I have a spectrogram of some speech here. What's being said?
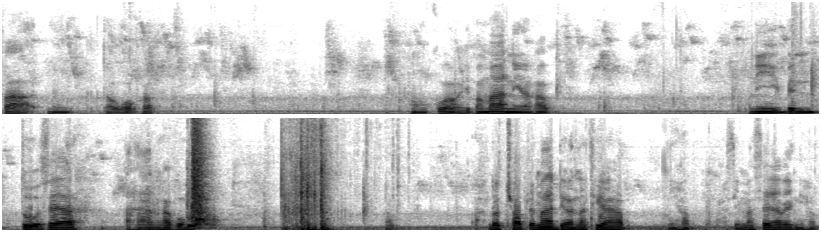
ฟ้ามีเตาอบครับหองครัวที่ประมาณนี้นะครับ นี่เป็นตู้แช่ อาหารครับผมครับรถช็อปไปมาเดือนละเทือครับ นี่ครับซิมาแช่ไปนี่ครับ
